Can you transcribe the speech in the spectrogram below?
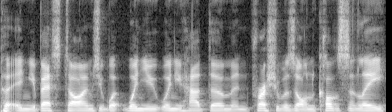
put in your best times when you when you had them and pressure was on constantly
